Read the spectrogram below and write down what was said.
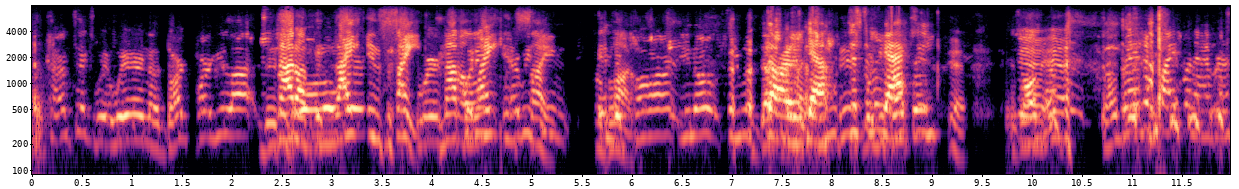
for context. We're, we're in a dark parking lot. There's Not snow all a over. light in sight. We're Not a light in sight. for In the block. car, you know, she was Sorry, like, yeah. Just a where you come from?" reaction. Yeah, good. yeah. All good. Ready to fight whenever.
